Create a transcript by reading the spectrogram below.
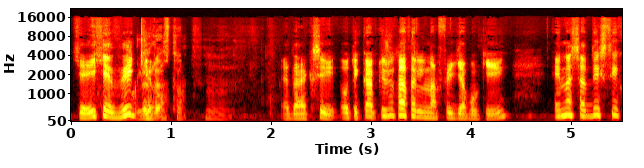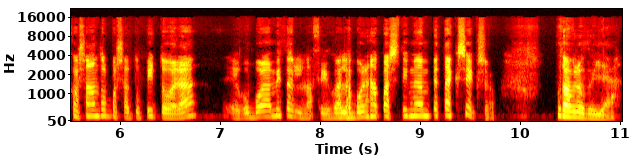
και είχε δίκιο. Αυτό. Εντάξει, ότι κάποιος δεν θα ήθελε να φύγει από εκεί. Ένας αντίστοιχος άνθρωπος θα του πει τώρα, εγώ μπορώ να μην θέλω να φύγω, αλλά μπορεί να πας στιγμή να με πετάξεις έξω. Πού θα βρω δουλειά;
